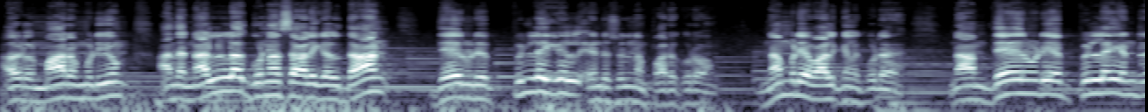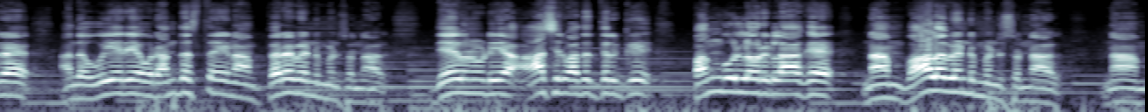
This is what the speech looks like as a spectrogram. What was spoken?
அவர்கள் மாற முடியும். அந்த நல்ல குணசாலிகள் தான் தேவனுடைய பிள்ளைகள் என்று சொல்லி நாம் பார்க்கிறோம். நம்முடைய வாழ்க்கையில் கூட நாம் தேவனுடைய பிள்ளை என்ற அந்த உயரிய ஒரு அந்தஸ்தை நாம் பெற வேண்டும் என்று சொன்னால் தேவனுடைய ஆசீர்வாதத்திற்கு பங்குள்ளவர்களாக நாம் வாழ வேண்டும் என்று சொன்னால் நாம்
